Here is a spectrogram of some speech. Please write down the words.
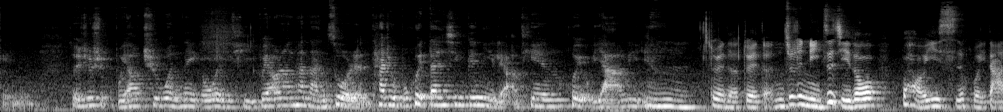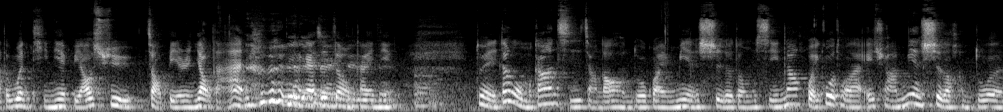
给你，所以就是不要去问那个问题，不要让他难做人，他就不会担心跟你聊天会有压力。嗯，对的对的，你就是你自己都不好意思回答的问题，你也不要去找别人要答案，大概是这种概念。嗯。对，但我们刚刚其实讲到很多关于面试的东西。那回过头来，HR 面试了很多人，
